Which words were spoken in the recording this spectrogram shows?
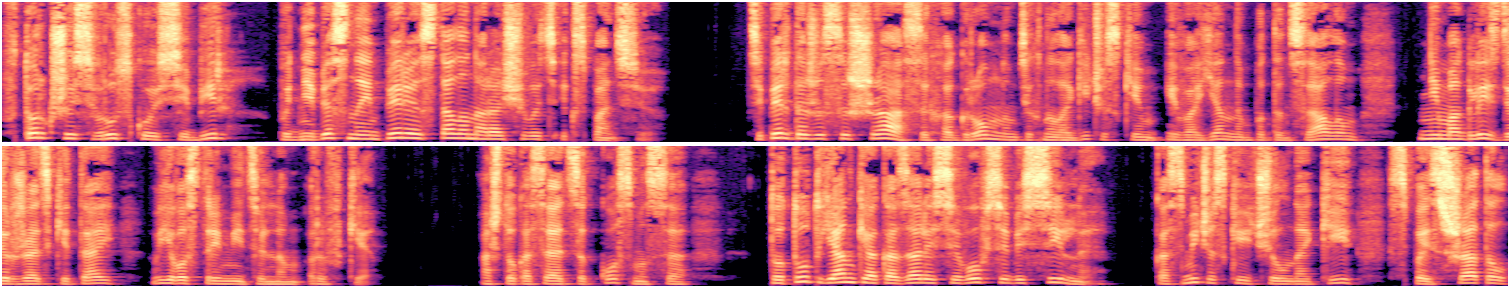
Вторгшись в русскую Сибирь, Поднебесная империя стала наращивать экспансию. Теперь даже США с их огромным технологическим и военным потенциалом не могли сдержать Китай в его стремительном рывке. А что касается космоса, то тут янки оказались и вовсе бессильны. Космические челноки, Space Shuttle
